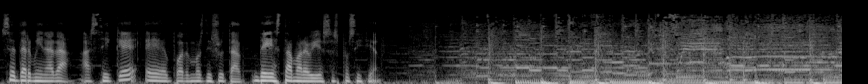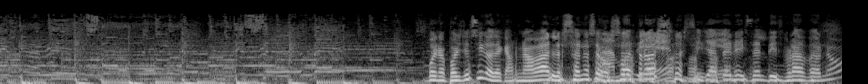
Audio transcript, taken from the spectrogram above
se terminará, así que eh, podemos disfrutar de esta maravillosa exposición. Bueno, pues yo sigo de carnaval, o sea, no sé Ah, vosotros bien, si ya bien. tenéis el disfraz o no,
